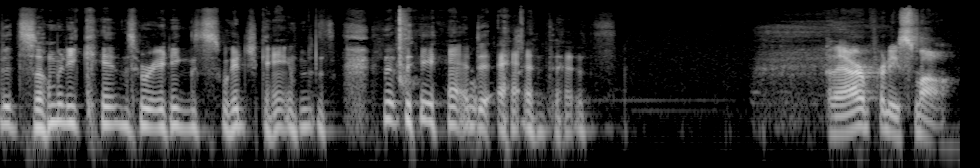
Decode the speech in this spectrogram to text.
that so many kids were eating Switch games that they had to add this. They are pretty small.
